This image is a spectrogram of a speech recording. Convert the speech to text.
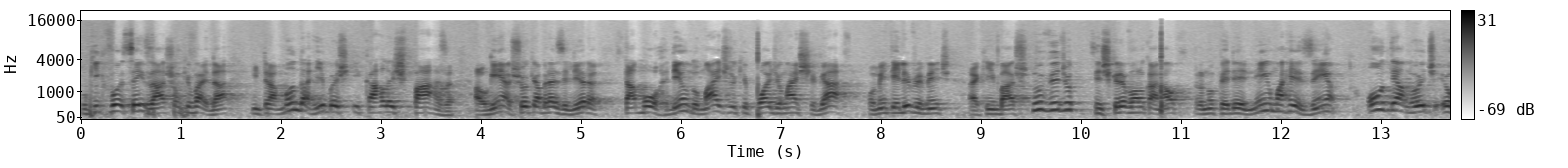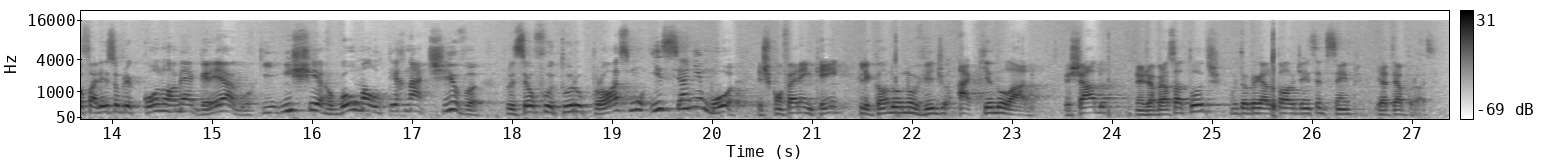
O que vocês acham que vai dar entre Amanda Ribas e Carla Esparza? Alguém achou que a brasileira está mordendo mais do que pode mastigar? Comentem livremente aqui embaixo no vídeo, se inscrevam no canal para não perder nenhuma resenha Ontem à noite eu falei sobre Conor McGregor, que enxergou uma alternativa para o seu futuro próximo e se animou. Vocês conferem quem clicando no vídeo aqui do lado. Fechado? Grande abraço a todos, muito obrigado pela audiência de sempre e até a próxima.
